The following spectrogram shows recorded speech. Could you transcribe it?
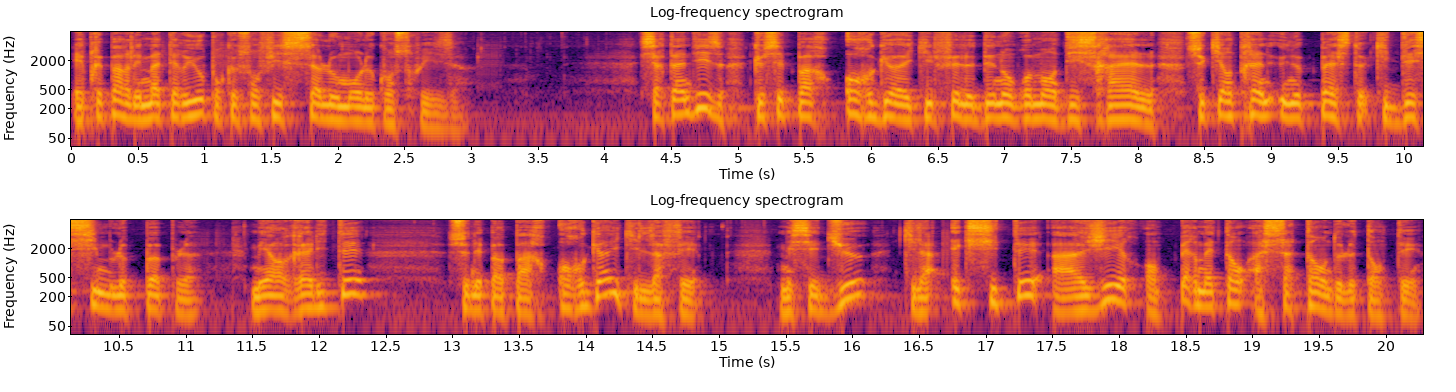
et prépare les matériaux pour que son fils Salomon le construise. Certains disent que c'est par orgueil qu'il fait le dénombrement d'Israël, ce qui entraîne une peste qui décime le peuple. Mais en réalité, ce n'est pas par orgueil qu'il l'a fait, mais c'est Dieu qui l'a excité à agir en permettant à Satan de le tenter.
